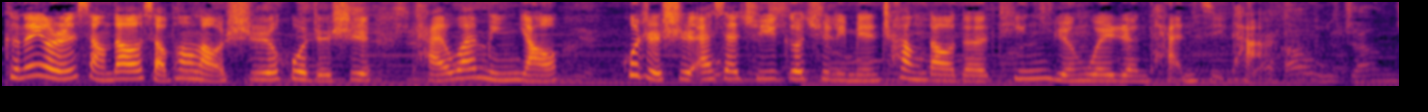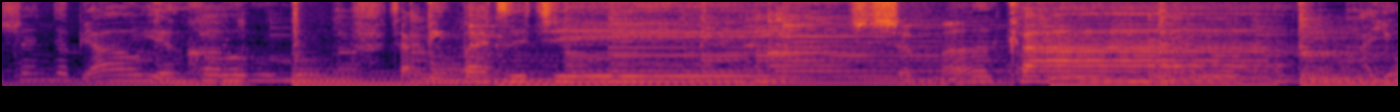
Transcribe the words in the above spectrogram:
可能有人想到小胖老师，或者是台湾民谣。或者是 S.H.E 歌曲里面唱到的，听袁惟仁弹吉他。还有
